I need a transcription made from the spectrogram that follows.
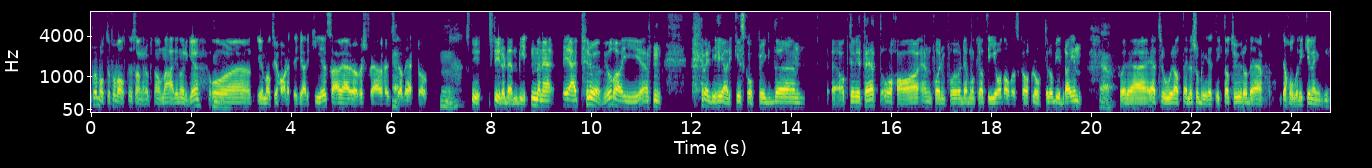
på en måte forvalter Sangrock-navnet her i Norge. Og mm. i og med at vi har dette hierarkiet, så er jo jeg øverst, for jeg er jo høyst gradert og mm. styrer den biten. Men jeg, jeg, prøver jo da i en veldig hierarkisk oppbygd uh, aktivitet å ha en form for demokrati, og at alle skal få lov til å bidra inn. Ja. For jeg, jeg, tror at ellers så blir det et diktatur, og det, det holder ikke i lengden.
